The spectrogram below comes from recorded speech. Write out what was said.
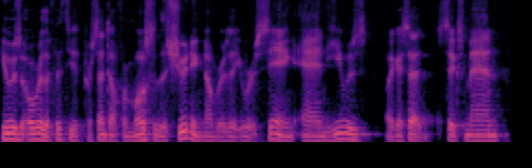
he was over the 50th percentile for most of the shooting numbers that you were seeing and he was like i said six man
